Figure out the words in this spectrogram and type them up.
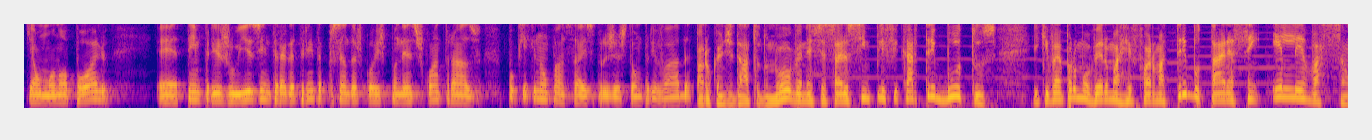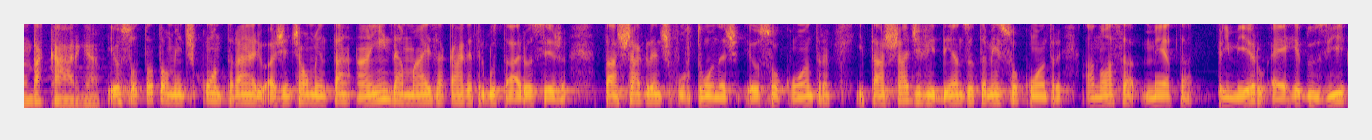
que é um monopólio, é, tem prejuízo e entrega 30% das correspondências com atraso. Por que, que não passar isso para a gestão privada? Para o candidato do Novo, é necessário simplificar tributos e que vai promover uma reforma tributária sem elevação da carga. Eu sou totalmente contrário a gente aumentar ainda mais a carga tributária, ou seja, taxar grandes fortunas eu sou contra e taxar dividendos eu também sou contra. A nossa meta Primeiro é reduzir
